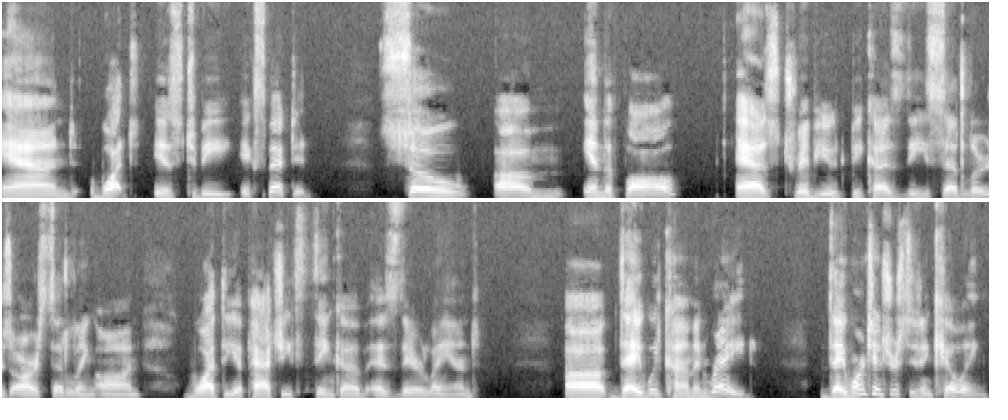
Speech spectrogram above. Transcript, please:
and what is to be expected. So, um, in the fall, as tribute because these settlers are settling on what the Apache think of as their land, uh, they would come and raid. They weren't interested in killing.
